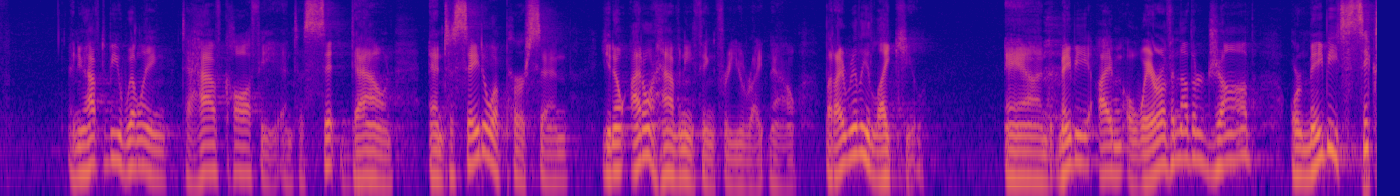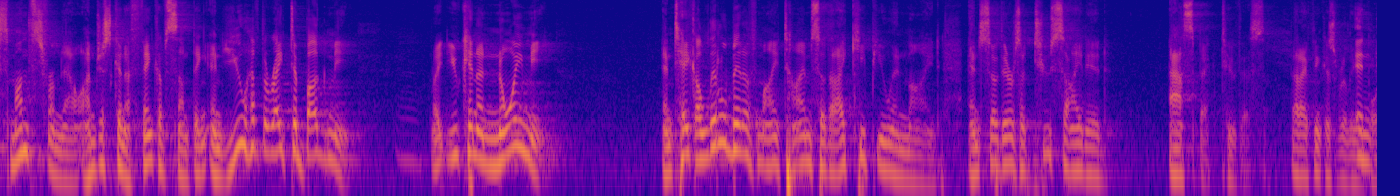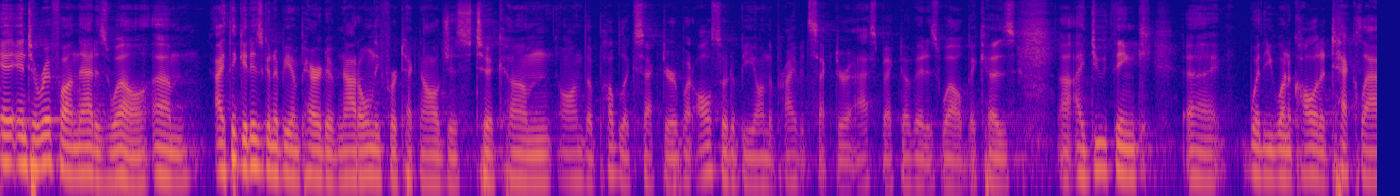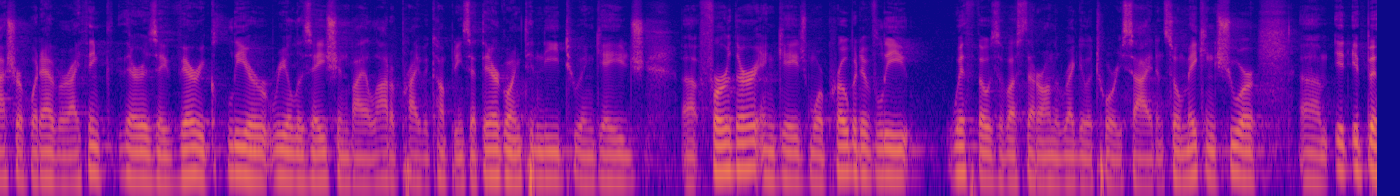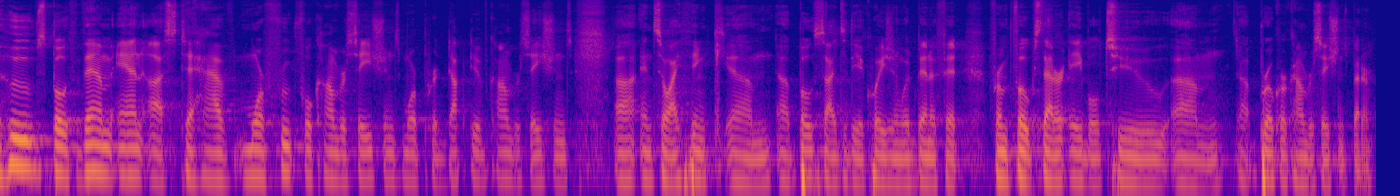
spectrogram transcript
And you have to be willing to have coffee and to sit down and to say to a person, you know, I don't have anything for you right now, but I really like you. And maybe I'm aware of another job, or maybe six months from now, I'm just going to think of something, and you have the right to bug me, right? You can annoy me and take a little bit of my time so that I keep you in mind. And so there's a two sided aspect to this that I think is really And, important. and, and to riff on that as well, um, I think it is going to be imperative not only for technologists to come on the public sector, but also to be on the private sector aspect of it as well, because uh, I do think. Uh, whether you want to call it a techlash or whatever, I think there is a very clear realization by a lot of private companies that they're going to need to engage uh, further, engage more probatively with those of us that are on the regulatory side. And so making sure um, it, it, behooves both them and us to have more fruitful conversations, more productive conversations. Uh, and so I think um, uh, both sides of the equation would benefit from folks that are able to um, uh, broker conversations better.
